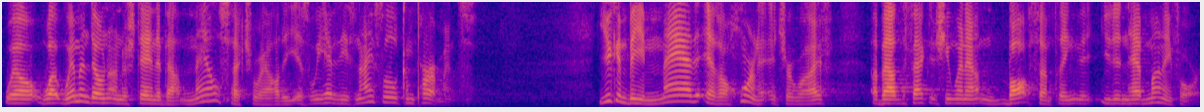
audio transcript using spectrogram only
Well, what women don't understand about male sexuality is we have these nice little compartments. You can be mad as a hornet at your wife about the fact that she went out and bought something that you didn't have money for.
